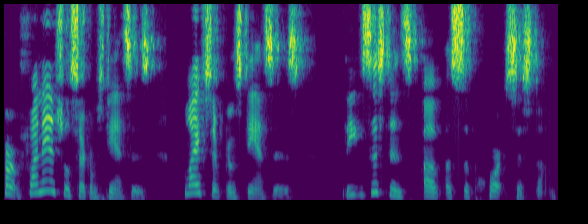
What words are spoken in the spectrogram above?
her financial circumstances, life circumstances, the existence of a support system.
